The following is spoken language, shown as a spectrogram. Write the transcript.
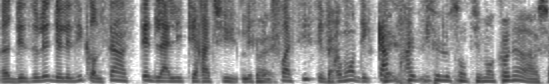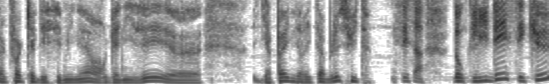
euh, désolé de le dire comme ça, hein, c'était de la littérature. Mais cette fois-ci, c'est bah, vraiment des cas pratiques. C'est le sentiment qu'on a à chaque fois qu'il y a des séminaires organisés. Euh, il n'y a pas une véritable suite. C'est ça. Donc l'idée, c'est que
